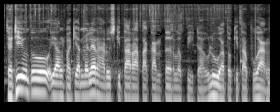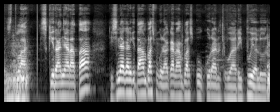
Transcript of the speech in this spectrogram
Jadi untuk yang bagian meler harus kita ratakan terlebih dahulu atau kita buang. Setelah sekiranya rata di sini akan kita amplas menggunakan amplas ukuran 2000 ya lur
